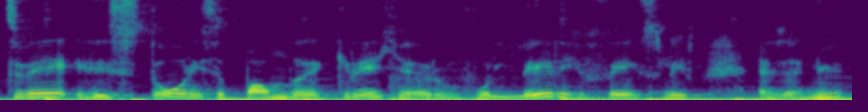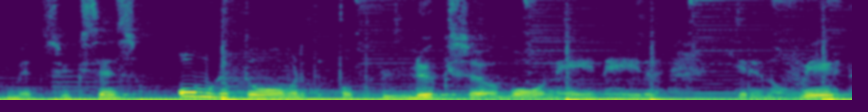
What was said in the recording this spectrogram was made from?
Twee historische panden kregen er een volledige facelift en zijn nu met succes omgetoverd tot luxe wooneenheden, gerenoveerd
